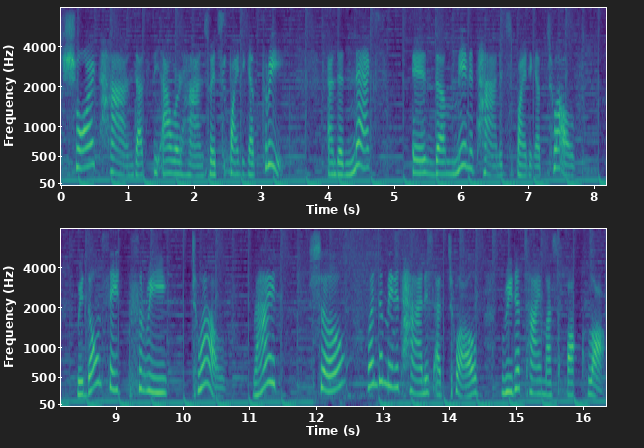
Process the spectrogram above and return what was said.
short hand. That's the hour hand, so it's pointing at 3. And the next is the minute hand. It's pointing at 12 we don't say 3, 12, right? So, when the minute hand is at 12, read the time as o'clock.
